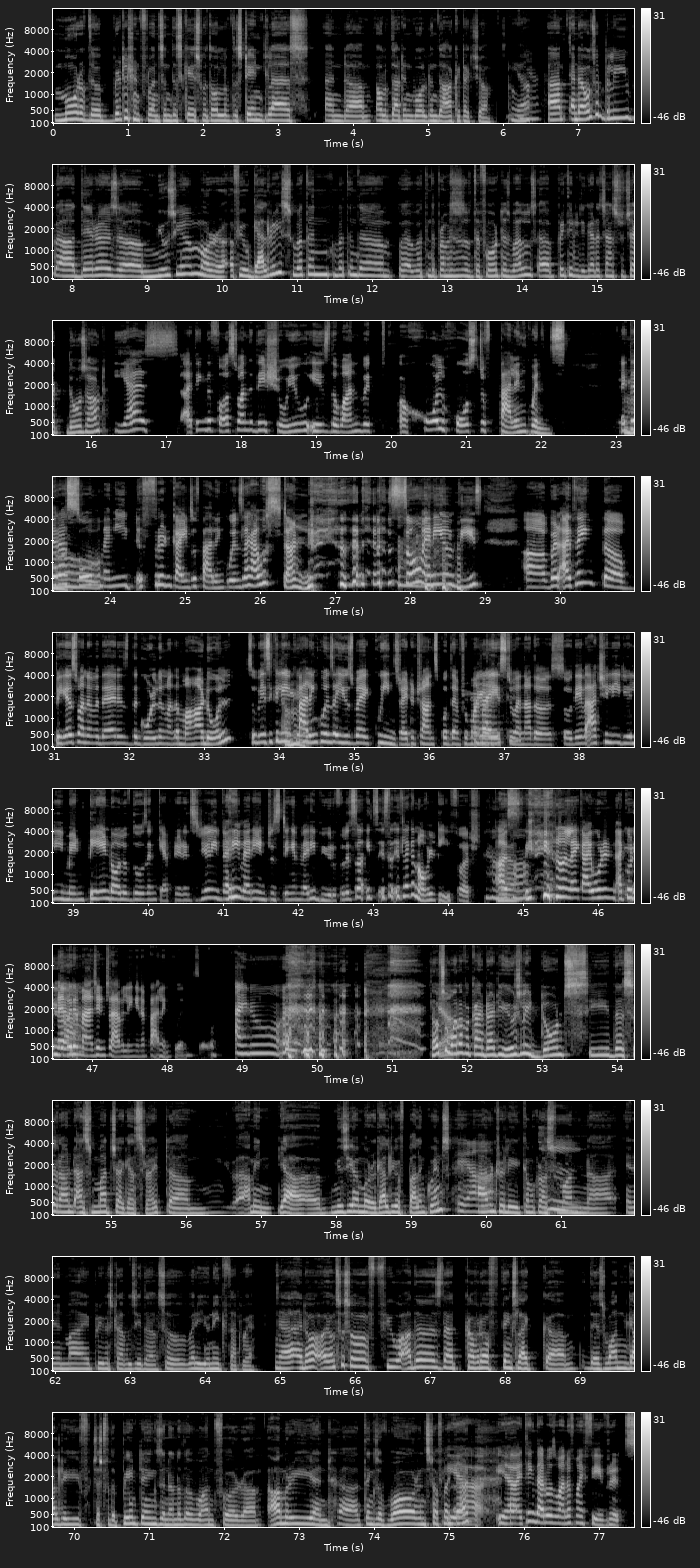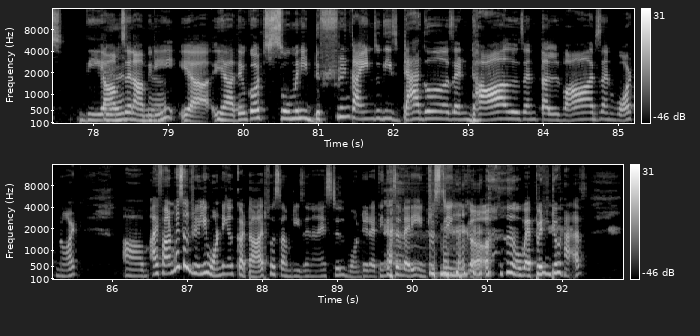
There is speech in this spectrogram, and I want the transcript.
more of the British influence in this case with all of the stained glass and um, all of that involved in the architecture. Yeah. Um, and I also believe uh, there is a museum or a few galleries within within the uh, within the premises of the fort as well. Uh, Preeti, did you get a chance to check those out? Yes, I think the first one that they show you is the one with a whole host of palanquins. Like there are so many different kinds of palanquins. Like I was stunned. there are so many of these. Uh, but I think the biggest one over there is the golden one, the Mahadol. So basically, palanquins are used by queens, right, to transport them from one Right. place to another. So they've actually really maintained all of those and kept it. It's really very, very interesting and very beautiful. It's a, it's, it's, a, it's like a novelty for us. you know, like I wouldn't, I could never Yeah. imagine traveling in a palanquin. So I know. Also, one of a kind, right? You usually don't see this around as much, I guess, right? Um, I mean, yeah, a museum or a gallery of palanquins. Yeah. I haven't really come across one uh, in, in my previous travels either. So very unique that way. Uh, and I also saw a few others that covered off things like um, there's one gallery f- just for the paintings and another one for um, armory and uh, things of war and stuff like that. yeah, yeah, I think that was one of my favorites. the arms Right, and armory. Yeah. yeah, They've got so many different kinds of these daggers and dhals and talwars and whatnot. Um, I found myself really wanting a katar for some reason, and I still want it. I think it's a very interesting uh, weapon to have.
